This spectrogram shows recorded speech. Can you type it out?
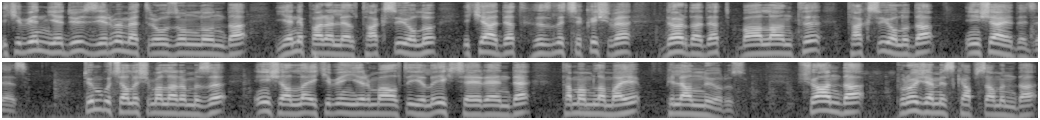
2720 metre uzunluğunda yeni paralel taksi yolu, 2 adet hızlı çıkış ve 4 adet bağlantı taksi yolu da inşa edeceğiz. Tüm bu çalışmalarımızı inşallah 2026 yılı ilk çeyreğinde tamamlamayı planlıyoruz. Şu anda projemiz kapsamında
